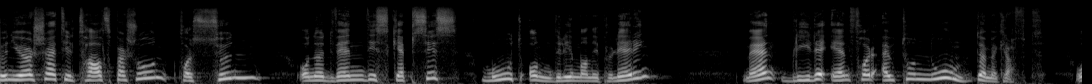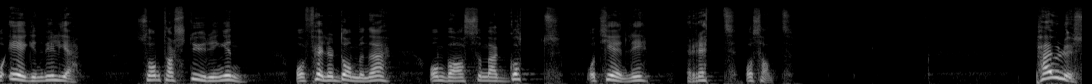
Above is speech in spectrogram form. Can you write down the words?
Hun gjør seg til talsperson for sunn og nødvendig skepsis mot åndelig manipulering. Men blir det en for autonom dømmekraft og egenvilje som tar styringen og feller dommene om hva som er godt og tjenlig, rett og sant. Paulus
